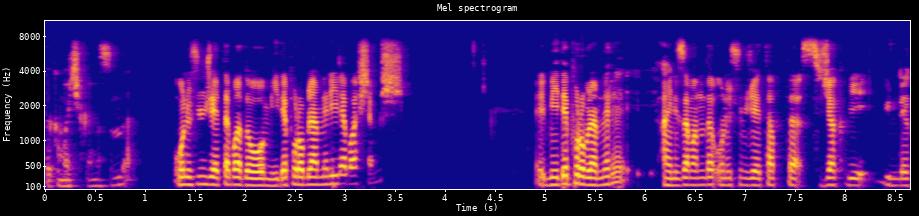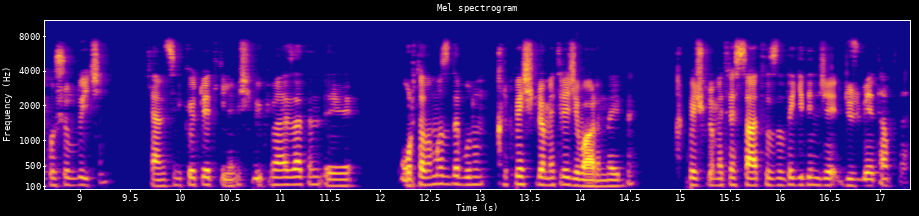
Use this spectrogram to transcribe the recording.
takım açıklamasında. 13. etaba o mide problemleriyle başlamış. E, mide problemleri aynı zamanda 13. etapta sıcak bir günde koşulduğu için kendisini kötü etkilemiş. Büyük ihtimalle zaten e, ortalaması da bunun 45 km civarındaydı. 45 km saat hızla da gidince düz bir etapta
